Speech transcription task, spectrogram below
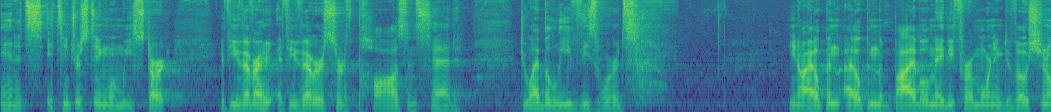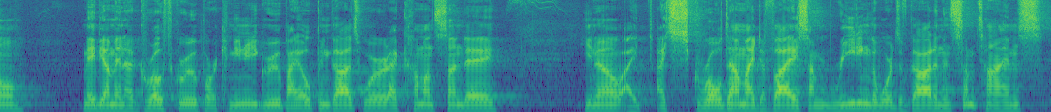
And it's, it's interesting when we start, if you've, ever, if you've ever sort of paused and said, Do I believe these words? You know, I open, I open the Bible maybe for a morning devotional. Maybe I'm in a growth group or a community group. I open God's Word. I come on Sunday. You know, I, I scroll down my device. I'm reading the words of God. And then sometimes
